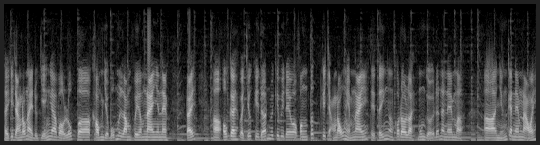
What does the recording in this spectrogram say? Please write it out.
Thì cái trận đấu này được diễn ra vào lúc uh, 0 giờ 45 khuya hôm nay nha anh em. Đấy, uh, ok và trước khi đến với cái video phân tích cái trận đấu ngày hôm nay thì Tiến uh, có đôi lời muốn gửi đến anh em mà uh, những cái anh em nào ấy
